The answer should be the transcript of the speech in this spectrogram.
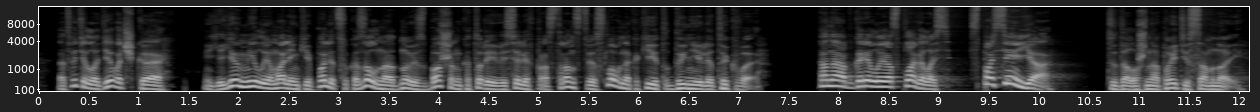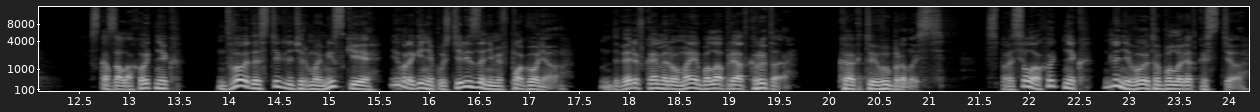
– ответила девочка. Ее милый маленький палец указал на одну из башен, которые висели в пространстве, словно какие-то дыни или тыквы. «Она обгорела и расплавилась! Спаси ее! «Ты должна пойти со мной», — сказал охотник. Двое достигли тюрьмы Миски, и враги не пустились за ними в погоню. Дверь в камеру Мэй была приоткрыта. «Как ты выбралась?» Спросил охотник, для него это было редкостью.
